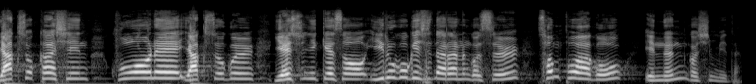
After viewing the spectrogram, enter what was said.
약속하신 구원의 약속을 예수님께서 이루고 계시다라는 것을 선포하고 있는 것입니다.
